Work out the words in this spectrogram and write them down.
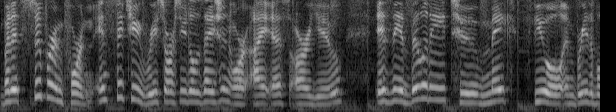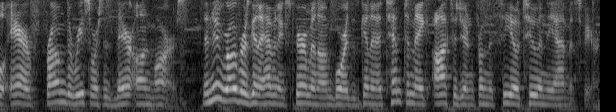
But it's super important. In situ resource utilization, or ISRU, is the ability to make fuel and breathable air from the resources there on Mars. The new rover is going to have an experiment on board that's going to attempt to make oxygen from the CO2 in the atmosphere.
